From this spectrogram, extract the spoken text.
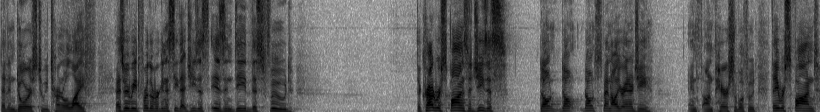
that endures to eternal life. As we read further, we're going to see that Jesus is indeed this food. The crowd responds to Jesus don't, don't, don't spend all your energy on perishable food. They respond,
